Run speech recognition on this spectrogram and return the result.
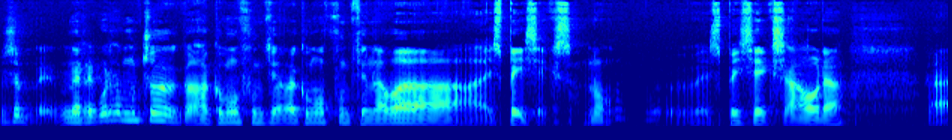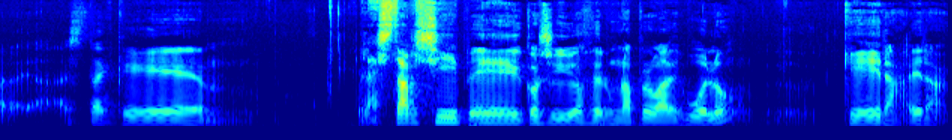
No sé, me recuerda mucho a cómo, funciona, cómo funcionaba SpaceX, ¿no? SpaceX ahora, hasta que la Starship eh, consiguió hacer una prueba de vuelo que era, era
